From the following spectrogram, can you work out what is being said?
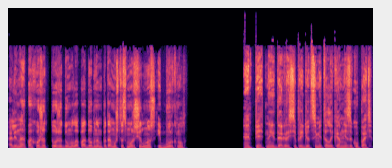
Алинар, похоже, тоже думал о подобном, потому что сморщил нос и буркнул. Опять на Идагросе придется металлы камни закупать.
